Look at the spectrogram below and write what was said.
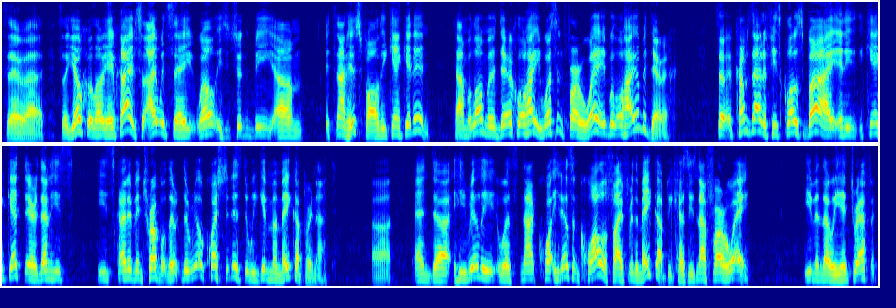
So, uh, so Yochelo Yev So I would say, well, it shouldn't be. Um, it's not his fault. He can't get in. Tamaloma Derek Lohai. He wasn't far away, but Ohio Bederech. So it comes out if he's close by and he, he, can't get there, then he's he's kind of in trouble. The, the real question is, do we give him a makeup or not? Uh, and uh, he really was not. Qual- he doesn't qualify for the makeup because he's not far away, even though he hit traffic.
